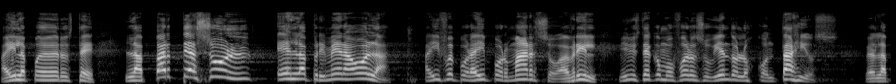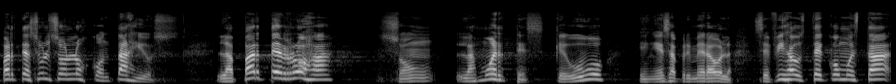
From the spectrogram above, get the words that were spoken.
Ahí la puede ver usted. La parte azul es la primera ola. Ahí fue por ahí por marzo, abril. Mire usted cómo fueron subiendo los contagios. La parte azul son los contagios. La parte roja son las muertes que hubo en esa primera ola. ¿Se fija usted cómo está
